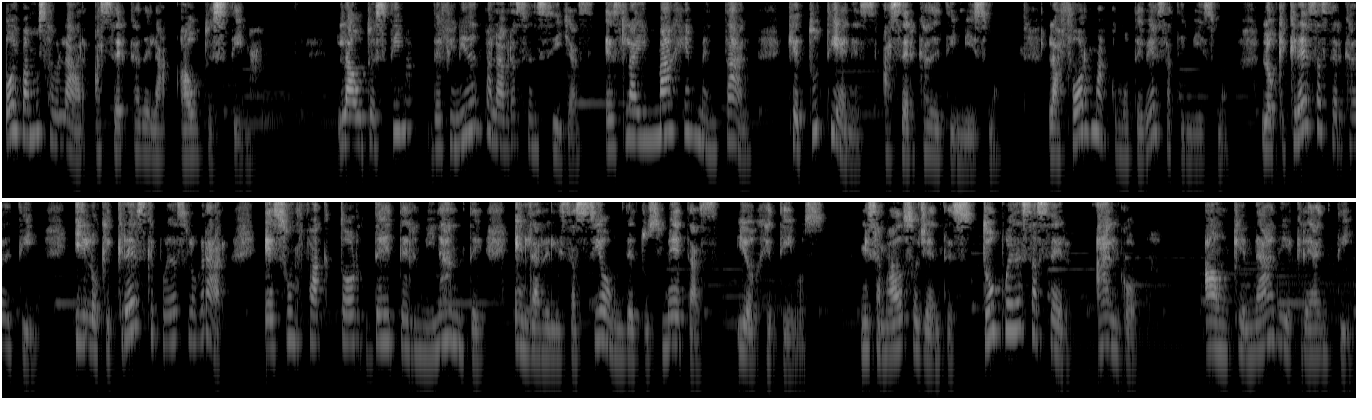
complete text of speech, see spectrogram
Hoy vamos a hablar acerca de la autoestima. La autoestima, definida en palabras sencillas, es la imagen mental que tú tienes acerca de ti mismo, la forma como te ves a ti mismo, lo que crees acerca de ti y lo que crees que puedes lograr es un factor determinante en la realización de tus metas y objetivos. Mis amados oyentes, tú puedes hacer algo aunque nadie crea en ti,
